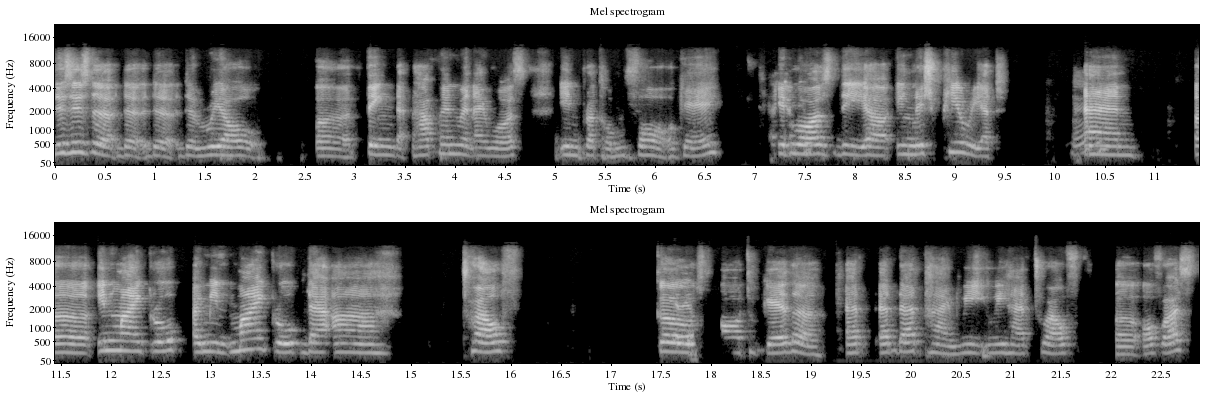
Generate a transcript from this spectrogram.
this is the the the, the real uh thing that happened when I was in Prathom 4, okay? It was the uh, English period and uh, in my group, I mean, my group, there are 12 girls all together. At, at that time, we, we had 12 uh, of us.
